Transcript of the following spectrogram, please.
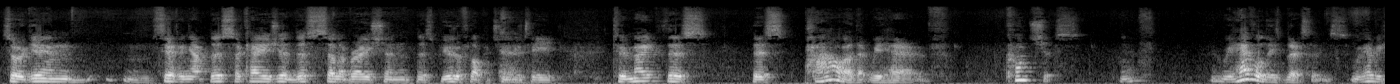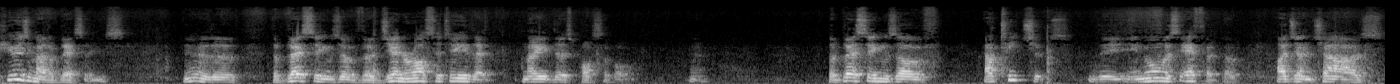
So, again, mm, setting up this occasion, this celebration, this beautiful opportunity to make this, this power that we have conscious. Yeah? We have all these blessings. We have a huge amount of blessings. You know, the, the blessings of the generosity that made this possible. Yeah. The blessings of our teachers, the enormous effort of Ajahn Chah's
